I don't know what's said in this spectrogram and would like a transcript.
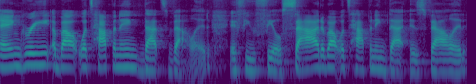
angry about what's happening, that's valid. If you feel sad about what's happening, that is valid.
